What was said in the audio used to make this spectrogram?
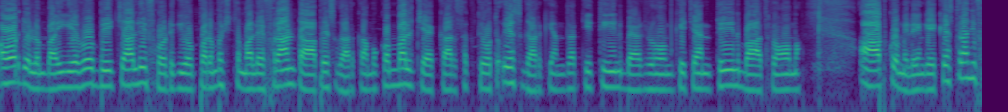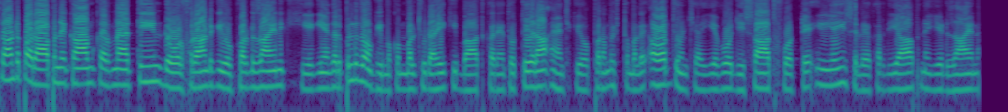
اور جو لمبائی ہے وہ بھی چالیس فٹ کے اوپر مشتمل ہے۔ فرنٹ آپ اس گھر کا مکمل چیک کر سکتے ہو۔ تو اس گھر کے اندر جی تین بیڈ روم کچن، تین باتھ روم آپ کو ملیں گے۔ کس طرح جی فرنٹ پر آپ نے کام کرنا ہے، تین ڈور فرنٹ کے اوپر ڈیزائن کیے گئے اگر پلروں کی مکمل چڑائی کی بات کریں تو تیرہ انچ کے اوپر مشتمل ہے۔ اور جو چاہیے وہ جی سات فٹ یہیں سے لے کر جی آپ نے یہ ڈیزائن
